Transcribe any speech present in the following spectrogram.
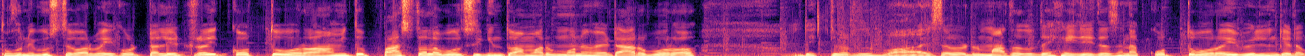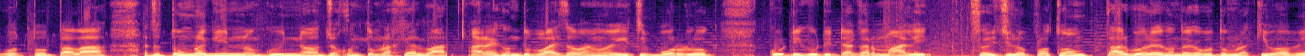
তখনই বুঝতে পারবে এই ঘরটা লিটারালি কত বড়। আমি তো পাঁচতলা বলছি, কিন্তু আমার মনে হয় এটা আরও বড়। দেখতে পাচ্ছ ভাই ওটার মাথা তো দেখাই যাইতেছে না, কত বড় এই বিল্ডিংটা এটা কত তালা। আচ্ছা তোমরা গিন গুইন যখন তোমরা খেলবা, আর এখন তো ভাই সাহেব, আমি হয়ে গেছি বড় লোক কোটি কোটি টাকার মালিক। হয়েছিল প্রথম। তারপরে এখন দেখাবো তোমরা কীভাবে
